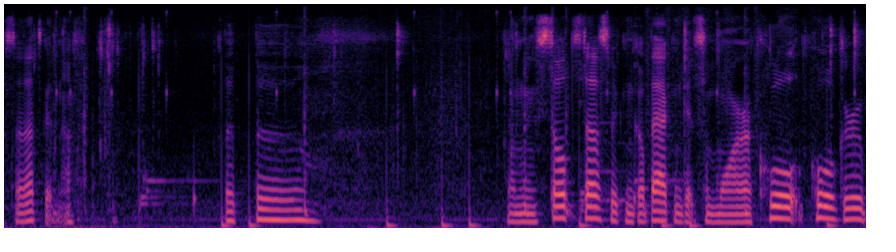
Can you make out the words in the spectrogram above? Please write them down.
So that's good enough. Then we sold stuff, so we can go back and get some more cool, cool group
